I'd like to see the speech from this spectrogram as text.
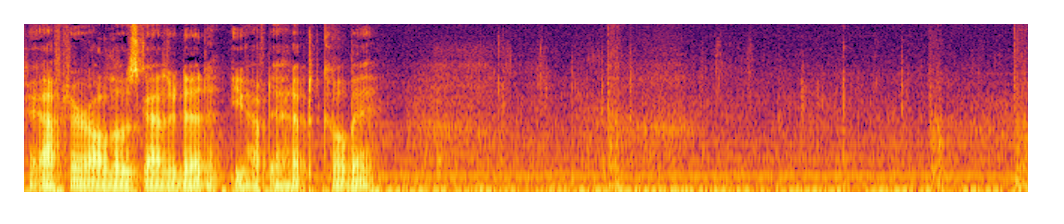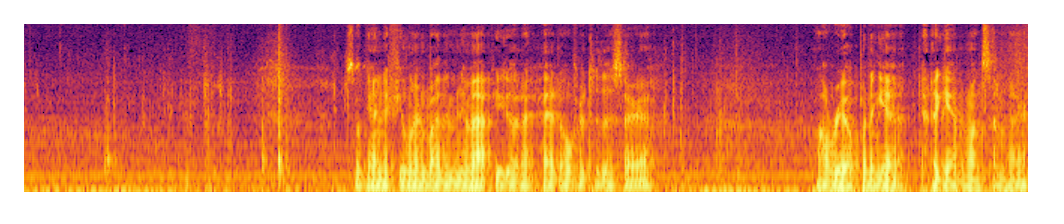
Okay, after all those guys are dead, you have to head up to Khobay. So again, if you learn by the minimap, you gotta head over to this area. I'll reopen again it again once I'm there.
